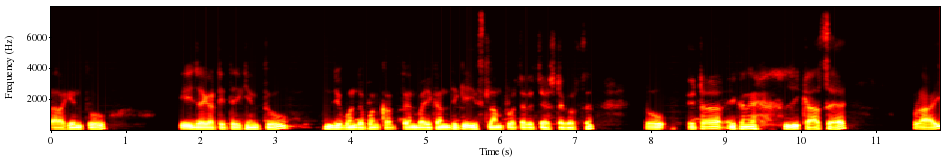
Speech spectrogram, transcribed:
তারা কিন্তু এই জায়গাটিতে কিন্তু জীবনযাপন করতেন বা এখান থেকে ইসলাম প্রচারের চেষ্টা করতেন। তো এটা এখানে লেখা আছে, প্রায়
